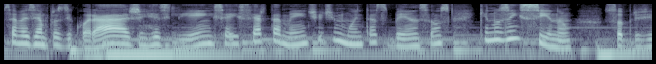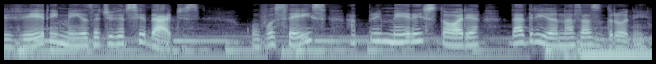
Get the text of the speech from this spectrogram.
são exemplos de coragem, resiliência e certamente de muitas bênçãos que nos ensinam sobre viver em meio às adversidades. Com vocês, a primeira história da Adriana Zasdrone.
